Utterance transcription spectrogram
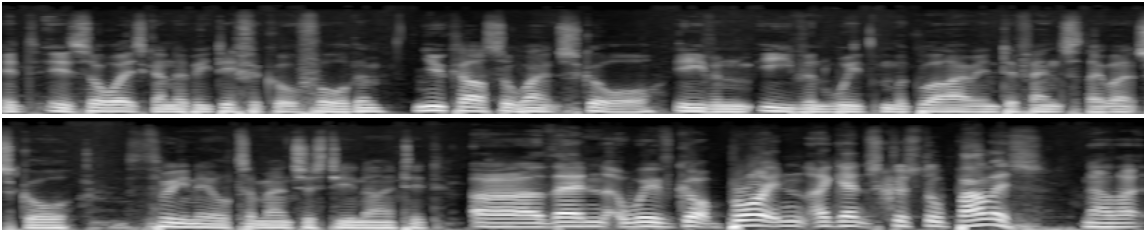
it, it's always going to be difficult for them. Newcastle won't score, even even with Maguire in defence, they won't score. 3 0 to Manchester United. Uh, then we've got Brighton against Crystal Palace. Now, that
